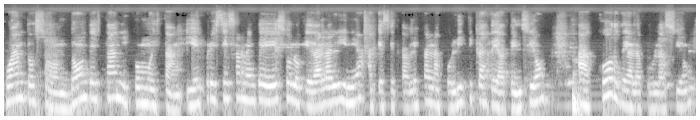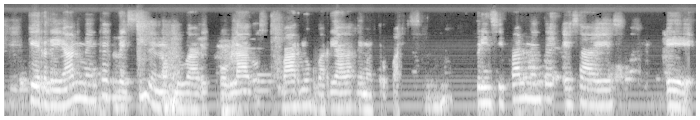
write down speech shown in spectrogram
cuántos son, dónde están y cómo están. Y es precisamente eso lo que da la línea a que se establezcan las políticas de atención acorde a la población que realmente reside en los lugares poblados, barrios, barriadas de nuestro país. Principalmente esa es, eh,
